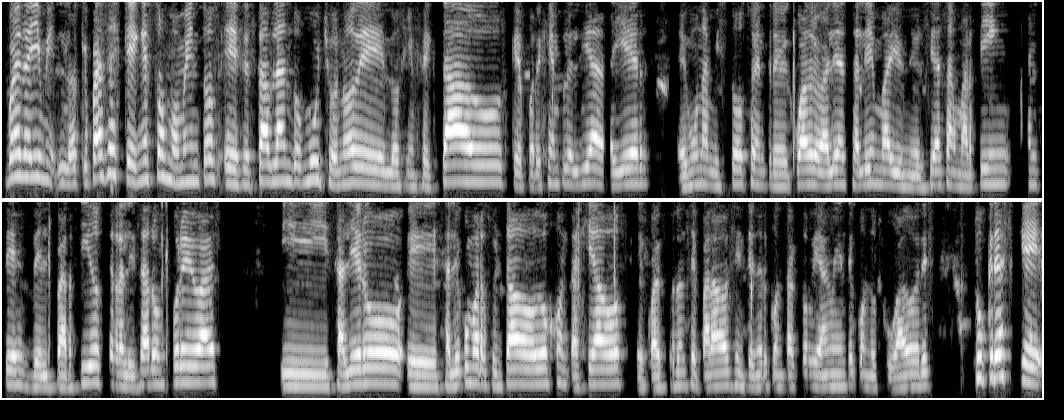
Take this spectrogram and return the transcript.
bueno, Jimmy, lo que pasa es que en estos momentos eh, se está hablando mucho, ¿no? De los infectados, que por ejemplo el día de ayer en un amistoso entre el cuadro de Alianza Lima y Universidad San Martín, antes del partido se realizaron pruebas y salieron, eh, salió como resultado dos contagiados, el cual fueron separados sin tener contacto obviamente con los jugadores. ¿Tú crees que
